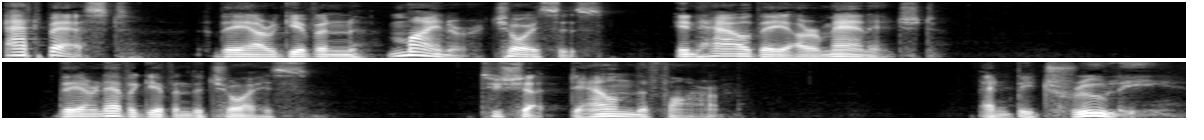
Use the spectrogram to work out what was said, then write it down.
At best, they are given minor choices in how they are managed. They are never given the choice to shut down the farm and be truly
